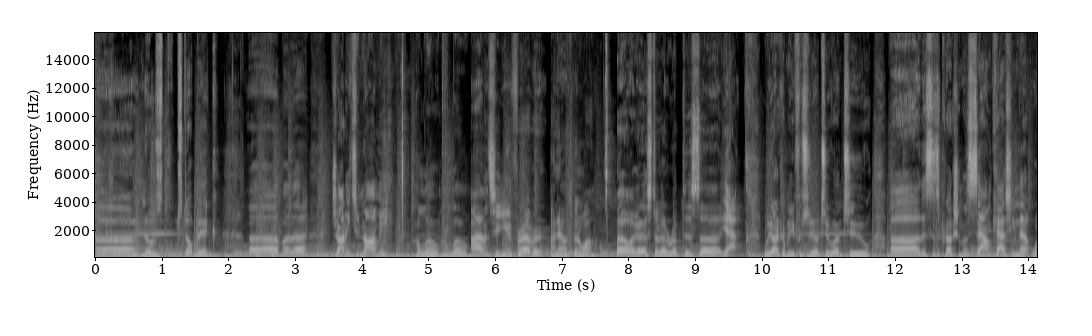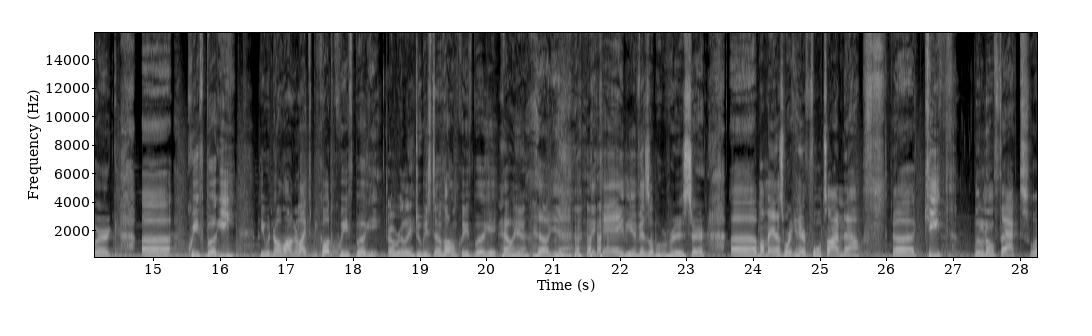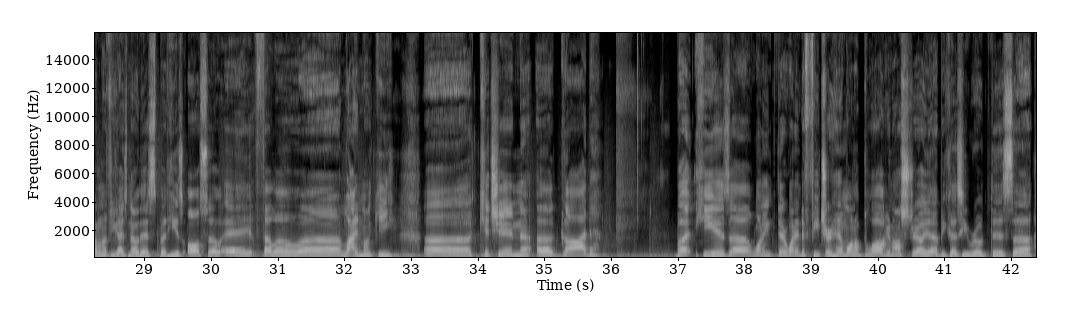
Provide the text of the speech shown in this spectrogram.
Uh, nose still big. Uh, but uh, Johnny Tsunami. Hello, hello. I haven't seen you in forever. I know, it's been a while. Oh, I got I still got to rep this. Uh, yeah, we are coming to you from Studio 212. Uh, this is a production of the Soundcasting Network. Uh, Queef Boogie. He would no longer like to be called Queef Boogie. Oh, really? Do we still call him Queef Boogie? Hell yeah. Hell yeah. AKA the invisible producer. Uh, my man is working here full time now. Uh, Keith, little known fact. Well, I don't know if you guys know this, but he is also a fellow uh, line monkey, uh, kitchen uh, god. But he is uh, wanting, they're wanting to feature him on a blog in Australia because he wrote this. Uh,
